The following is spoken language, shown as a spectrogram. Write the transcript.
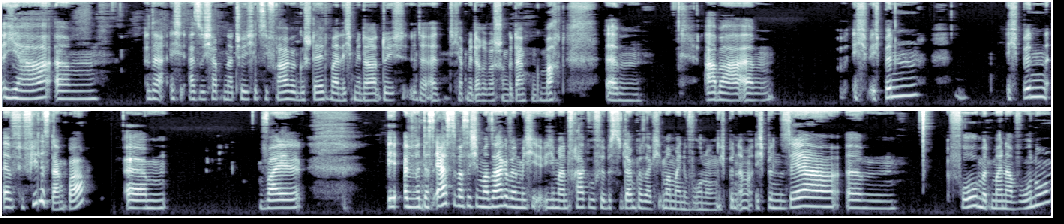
Ja, ähm, da ich, also ich habe natürlich jetzt die Frage gestellt, weil ich mir dadurch, da- ich habe mir darüber schon Gedanken gemacht. Ähm, aber ähm, ich, ich bin, ich bin äh, für vieles dankbar, ähm, weil ich- also das erste, was ich immer sage, wenn mich jemand fragt, wofür bist du dankbar, sage ich immer meine Wohnung. Ich bin, ich bin sehr ähm, froh mit meiner Wohnung.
